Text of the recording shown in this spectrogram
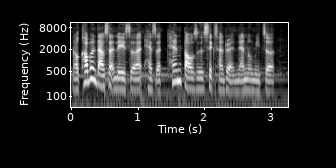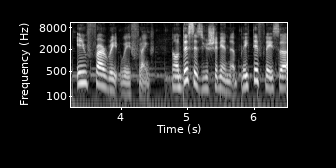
Now, carbon dioxide laser has a 10,600 nanometer infrared wavelength. Now, this is usually an ablative laser,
